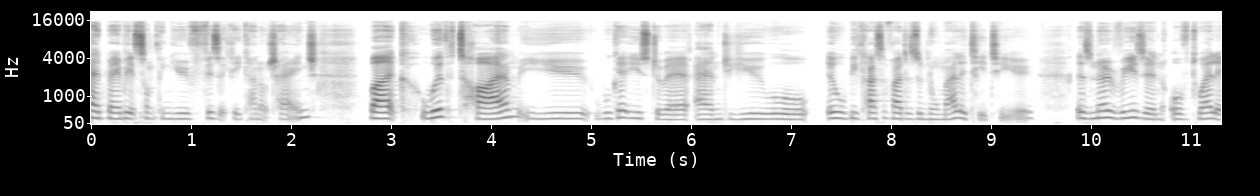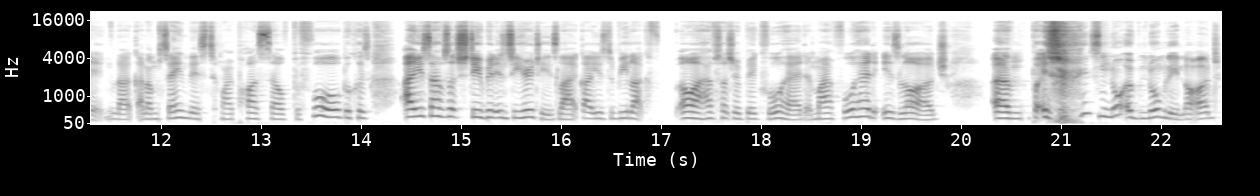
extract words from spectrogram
and maybe it's something you physically cannot change, like with time you will get used to it and you will it will be classified as a normality to you. There's no reason of dwelling like and i'm saying this to my past self before because i used to have such stupid insecurities like i used to be like oh i have such a big forehead and my forehead is large um but it's, it's not abnormally large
